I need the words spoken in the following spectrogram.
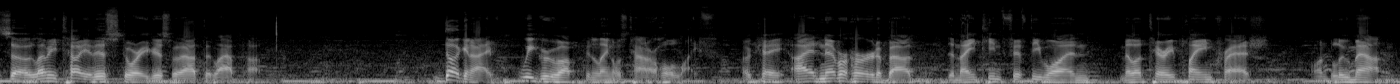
so let me tell you this story just without the laptop. Doug and I, we grew up in Linglestown our whole life. Okay, I had never heard about the 1951 military plane crash on Blue Mountain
